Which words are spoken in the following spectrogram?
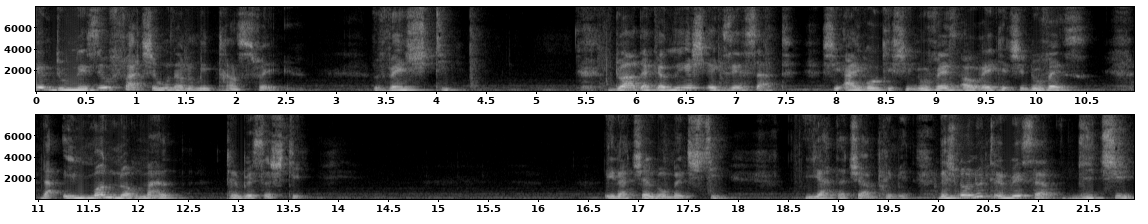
când Dumnezeu face un anumit transfer, vei ști. Doar dacă nu ești exersat și ai ochii și nu vezi, ai urechi și nu vezi. Dar în mod normal trebuie să știi. în acel moment știi. Iată ce am primit. Deci noi nu trebuie să ghici.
